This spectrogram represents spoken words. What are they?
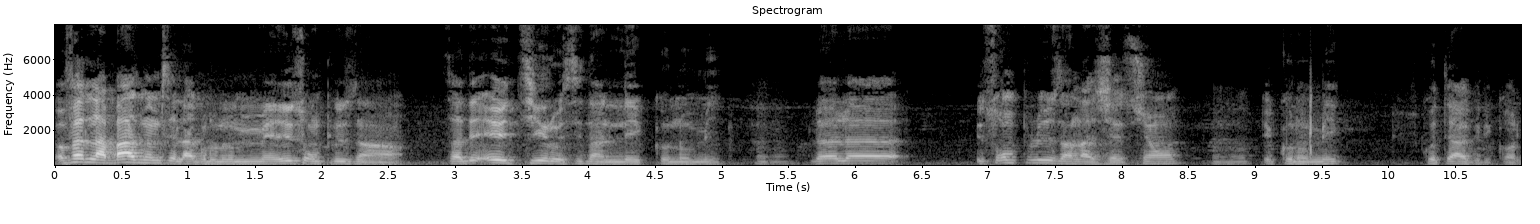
En fait, la base même, c'est l'agronomie, mais ils sont plus dans. C'est-à-dire, eux, ils tirent aussi dans l'économie. Le- le- Ils sont plus dans la gestion économique côté agricole.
